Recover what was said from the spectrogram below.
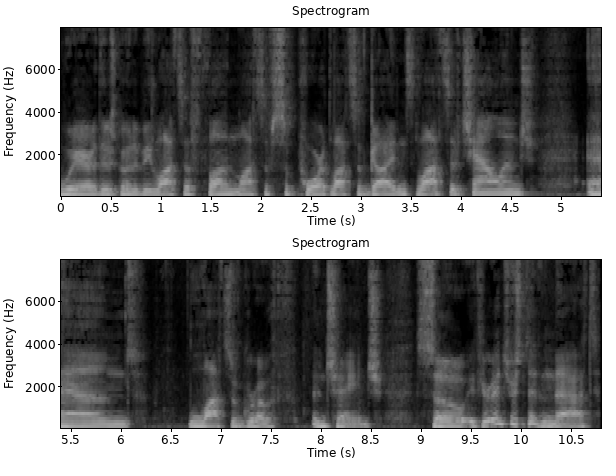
where there's going to be lots of fun, lots of support, lots of guidance, lots of challenge, and lots of growth and change. So if you're interested in that,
